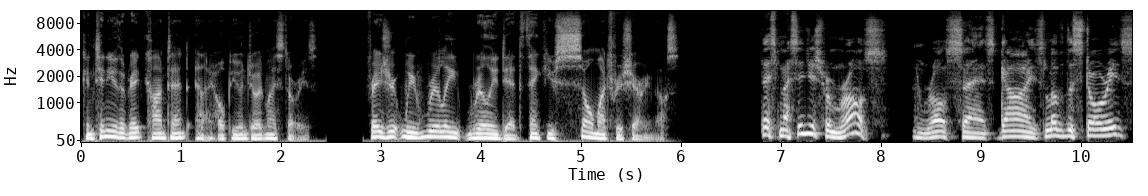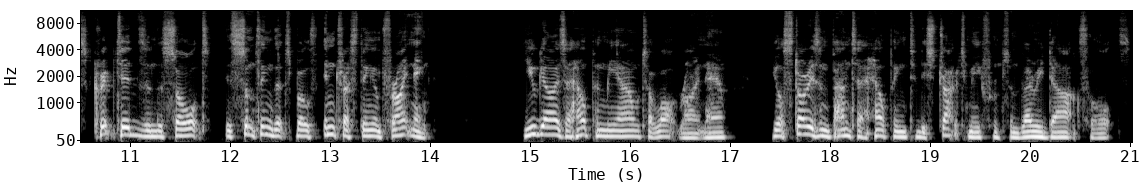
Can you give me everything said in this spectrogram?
Continue the great content, and I hope you enjoyed my stories. Fraser, we really, really did. Thank you so much for sharing those. This message is from Roz, and Roz says, Guys, love the stories, cryptids, and the sort is something that's both interesting and frightening. You guys are helping me out a lot right now. Your stories and banter are helping to distract me from some very dark thoughts.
